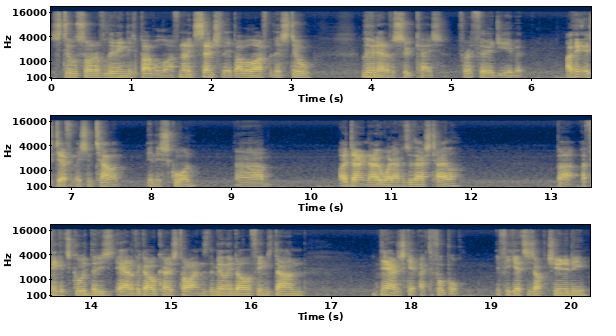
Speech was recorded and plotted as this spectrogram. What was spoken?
still sort of living this bubble life. Not essentially a bubble life, but they're still living out of a suitcase for a third year. But I think there's definitely some talent in this squad. Um, I don't know what happens with Ash Taylor, but I think it's good that he's out of the Gold Coast Titans. The million dollar thing's done. Now just get back to football. If he gets his opportunity,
